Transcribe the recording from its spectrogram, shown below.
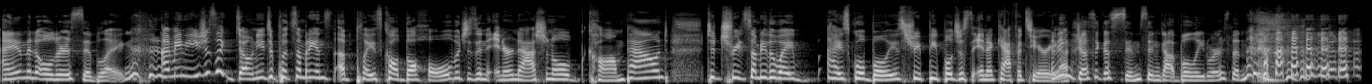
I am an older sibling. I mean, you just like don't need to put somebody in a place called the Hole, which is an international compound, to treat somebody the way high school bullies treat people just in a cafeteria. I think Jessica Simpson got bullied worse than that.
